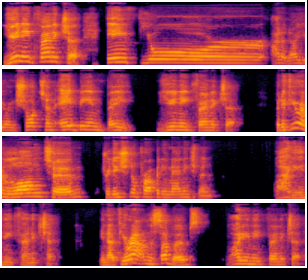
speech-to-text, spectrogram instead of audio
you need furniture. If you're, I don't know, you're in short-term Airbnb, you need furniture. But if you're in long-term traditional property management, why do you need furniture? You know, if you're out in the suburbs, why do you need furniture?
